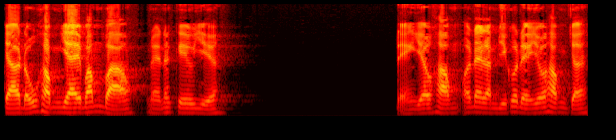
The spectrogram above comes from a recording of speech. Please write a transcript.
chờ đủ không giây bấm vào. Này nó kêu gì vậy? Đèn giao thông ở đây làm gì có đèn giao thông trời?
